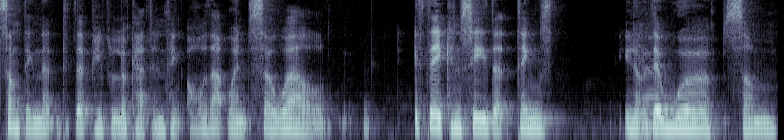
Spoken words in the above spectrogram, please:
something that that people look at and think, "Oh, that went so well." If they can see that things, you know, yeah. there were some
